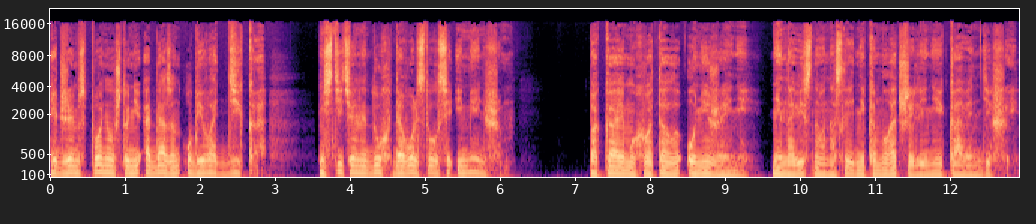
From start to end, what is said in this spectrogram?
И Джеймс понял, что не обязан убивать Дика. Мстительный дух довольствовался и меньшим. Пока ему хватало унижений ненавистного наследника младшей линии Кавендишей.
